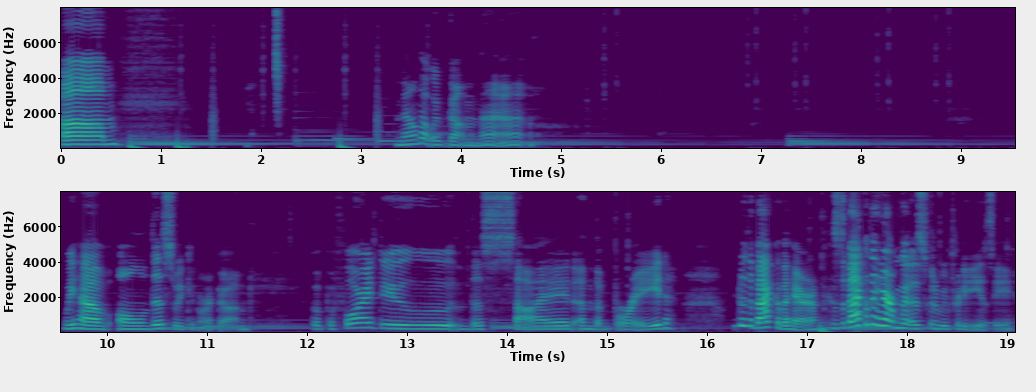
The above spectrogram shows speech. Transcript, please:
Um, now that we've gotten that, we have all of this we can work on. But before I do the side and the braid, do the back of the hair. Because the back of the hair gonna, is going to be pretty easy.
